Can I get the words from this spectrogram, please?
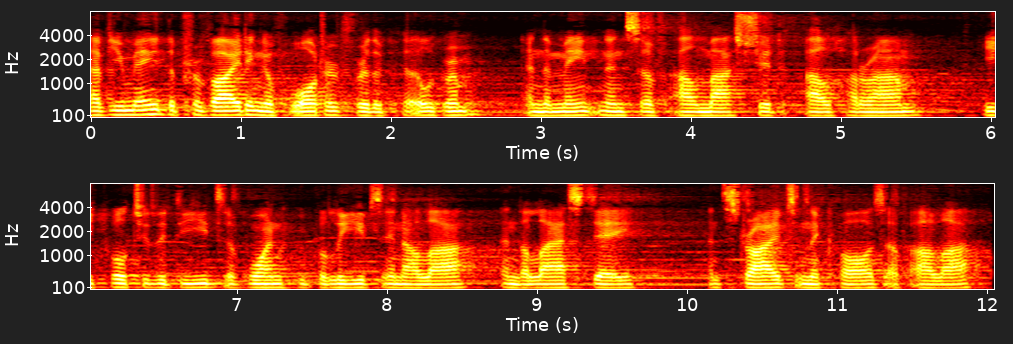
Have you made the providing of water for the pilgrim and the maintenance of Al Masjid Al Haram equal to the deeds of one who believes in Allah and the Last Day and strives in the cause of Allah?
